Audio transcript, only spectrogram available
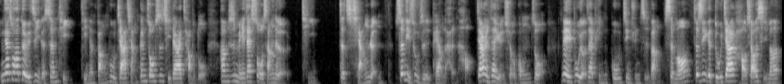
应该说他对于自己的身体体能防护加强，跟周思齐大概差不多。他们就是没在受伤的体的强人，身体素质培养的很好。家人在远球工作，内部有在评估进军职棒，什么？这是一个独家好消息吗？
